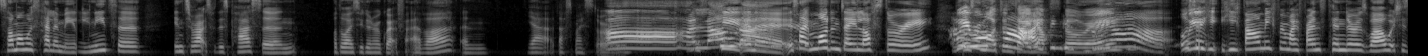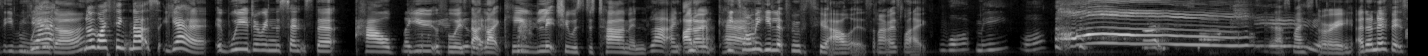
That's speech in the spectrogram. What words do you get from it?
someone was telling me, you need to interact with this person, otherwise you're going to regret forever. And yeah, that's my story. Oh, I it's love cute, that. isn't it? It's like modern day love story. We're a modern that. day love think it's story. brilliant. Also, We- he, he found me through my friend's Tinder as well, which is even Yeah. weirder. No, I think that's yeah weirder in the sense that how Like, beautiful is that? it. Like he literally was determined. Like, and I he, don't care. He told me he looked for me for two hours, and I was like, "What me? What?" So oh, that's my story. I don't know if it's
